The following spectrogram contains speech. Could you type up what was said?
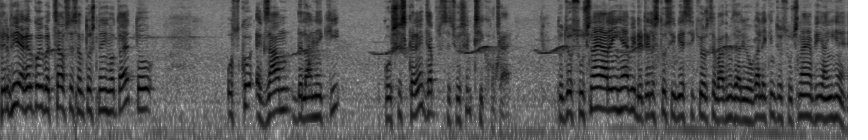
फिर भी अगर कोई बच्चा उससे संतुष्ट नहीं होता है तो उसको एग्ज़ाम दिलाने की कोशिश करें जब सिचुएशन ठीक हो जाए। तो जो सूचनाएँ आ रही हैं, अभी डिटेल्स तो सीबीएसई की ओर से बाद में जारी होगा, लेकिन जो सूचनाएँ अभी आई हैं,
